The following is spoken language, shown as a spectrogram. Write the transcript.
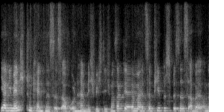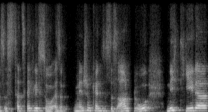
ja, die Menschenkenntnis ist auch unheimlich wichtig. Man sagt ja immer, it's a people's business, aber und es ist tatsächlich so. Also Menschenkenntnis ist das A und O. Nicht jeder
